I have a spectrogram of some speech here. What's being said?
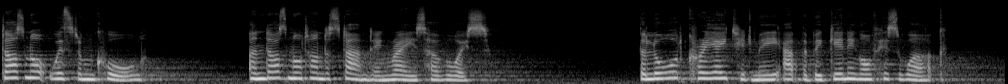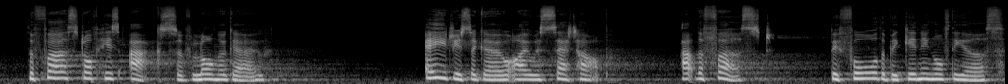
Does not wisdom call, and does not understanding raise her voice? The Lord created me at the beginning of his work, the first of his acts of long ago. Ages ago I was set up, at the first, before the beginning of the earth.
